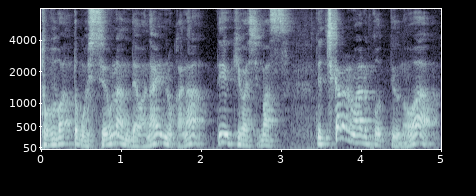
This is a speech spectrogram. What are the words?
飛ぶバットも必要なんではないのかなっていう気はします。で力のある子っていうのは、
